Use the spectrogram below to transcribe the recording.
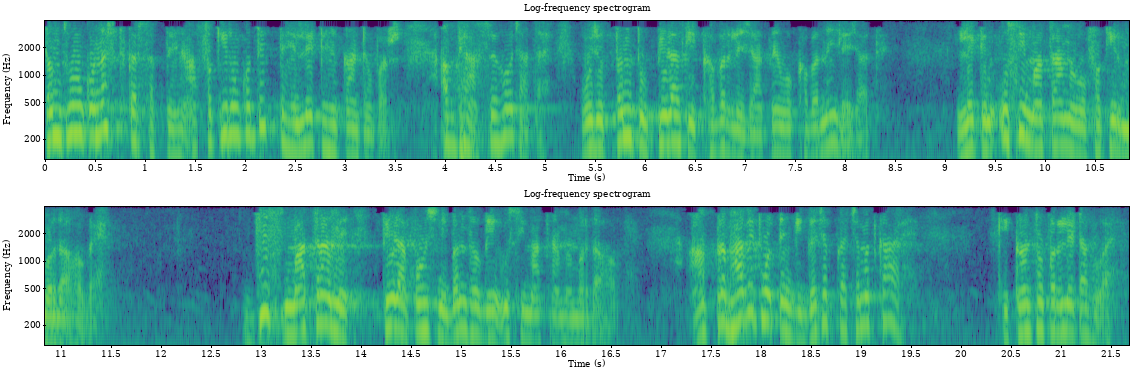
तंतुओं को नष्ट कर सकते हैं, आप फकीरों को देखते हैं लेटे हैं कांटों पर। अभ्यास से हो जाता है। वो जो तंतु पीड़ा की खबर ले जाते हैं, वो खबर नहीं ले जाते। लेकिन उसी मात्रा में वो फकीर मुर्दा हो गए। जिस मात्रा में पीड़ा पहुंचनी बंद हो गई, उसी मात्रा में मुर्दा हो गए। आप प्रभावित होते हैं कि गजब का चमत्कार है। कि कांटों पर लेटा हुआ है।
